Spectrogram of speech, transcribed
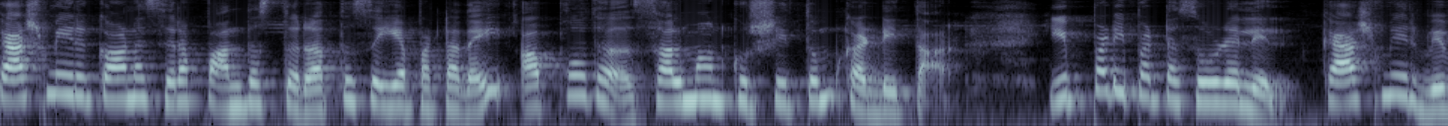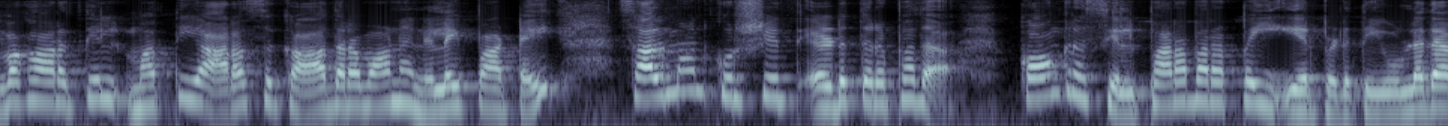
காஷ்மீருக்கான சிறப்பு அந்தஸ்து ரத்து செய்யப்பட்டதை அப்போது சல்மான் குர்ஷித்தும் கண்டித்தார். இப்படிப்பட்ட சூழலில் காஷ்மீர் விவகாரத்தில் மத்திய அரசுக்கு ஆதரவான நிலைப்பாட்டை சல்மான் குர்ஷித் எடுத்திருப்பது காங்கிரஸில் பரபரப்பை ஏற்படுத்தியுள்ளது.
